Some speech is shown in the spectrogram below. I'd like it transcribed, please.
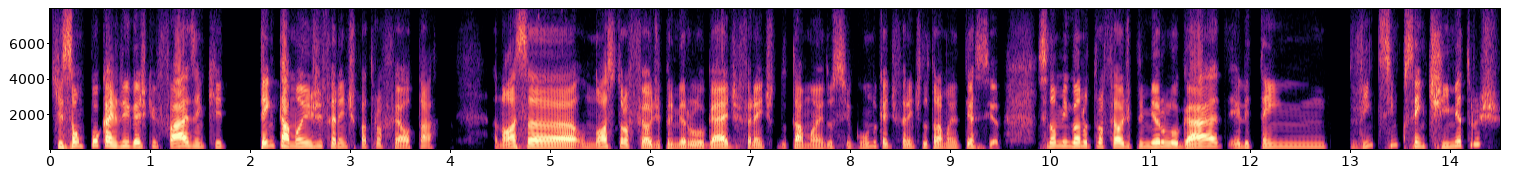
Que são poucas ligas que fazem que tem tamanhos diferentes para troféu, tá? Nossa, o nosso troféu de primeiro lugar é diferente do tamanho do segundo, que é diferente do tamanho do terceiro. Se não me engano, o troféu de primeiro lugar ele tem 25 centímetros.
